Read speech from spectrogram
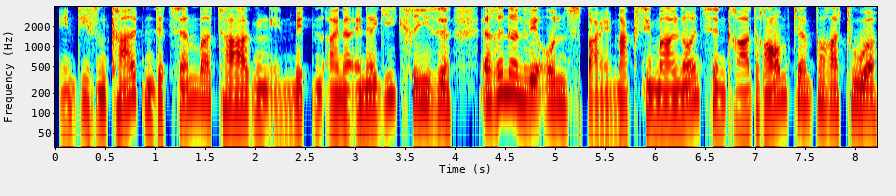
In diesen kalten Dezembertagen inmitten einer Energiekrise erinnern wir uns bei maximal 19 Grad Raumtemperatur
